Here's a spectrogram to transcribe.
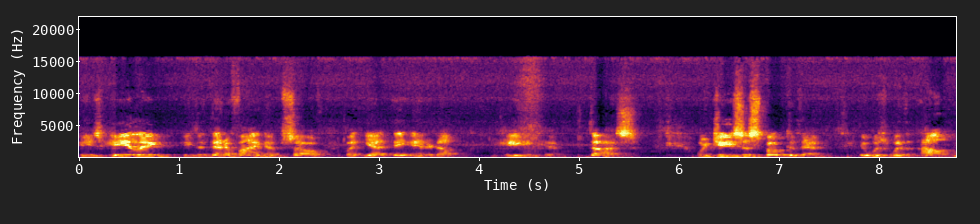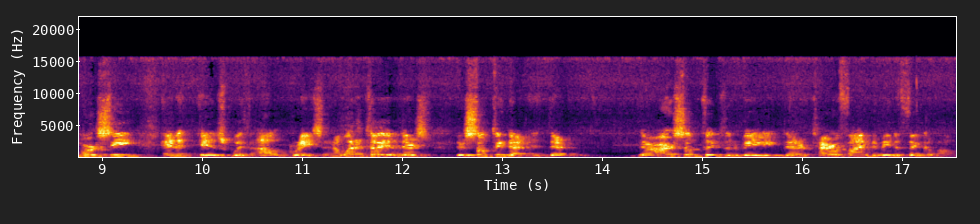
He's healing, he's identifying himself, but yet they ended up hating him. Thus, when Jesus spoke to them, it was without mercy and it is without grace. And I want to tell you, there's there's something that that there are some things that be that are terrifying to me to think about.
